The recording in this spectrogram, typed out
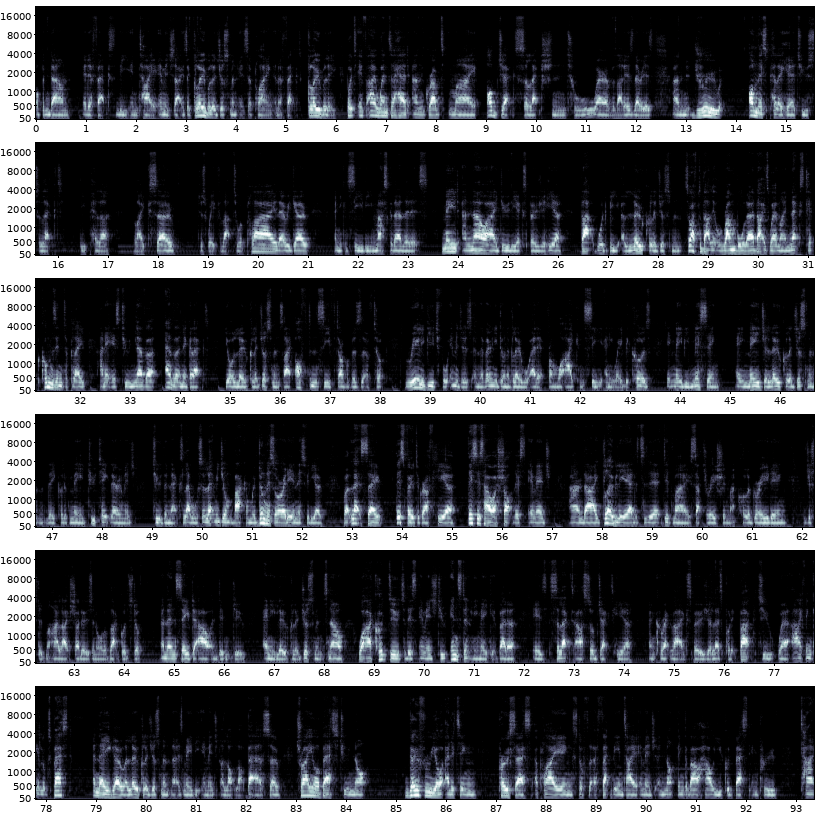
up and down, it affects the entire image. That is a global adjustment, it's applying an effect globally. But if I went ahead and grabbed my object selection tool, wherever that is, there it is, and drew on this pillar here to select the pillar like so, just wait for that to apply, there we go and you can see the mask there that it's made and now I do the exposure here that would be a local adjustment. So after that little ramble there, that is where my next tip comes into play and it is to never ever neglect your local adjustments. I often see photographers that have took really beautiful images and they've only done a global edit from what I can see anyway because it may be missing a major local adjustment that they could have made to take their image to the next level. So let me jump back and we've done this already in this video, but let's say this photograph here, this is how I shot this image and I globally edited it, did my saturation, my color grading, adjusted my highlight shadows and all of that good stuff, and then saved it out and didn't do any local adjustments. Now, what I could do to this image to instantly make it better is select our subject here and correct that exposure. Let's put it back to where I think it looks best and there you go, a local adjustment that has made the image a lot, lot better. So try your best to not go through your editing process applying stuff that affect the entire image and not think about how you could best improve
